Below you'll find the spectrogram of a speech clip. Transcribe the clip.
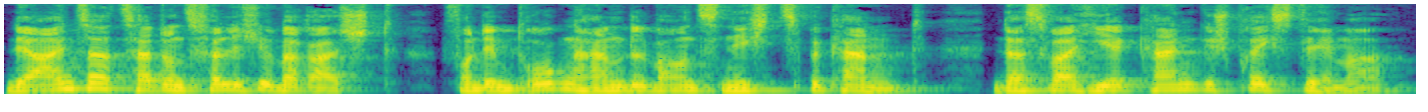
der Einsatz hat uns völlig überrascht. Von dem Drogenhandel war uns nichts bekannt. Das war hier kein Gesprächsthema.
